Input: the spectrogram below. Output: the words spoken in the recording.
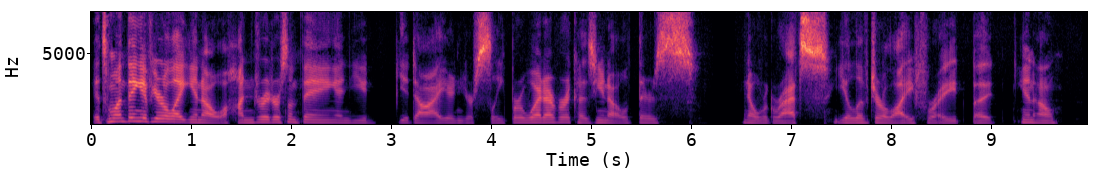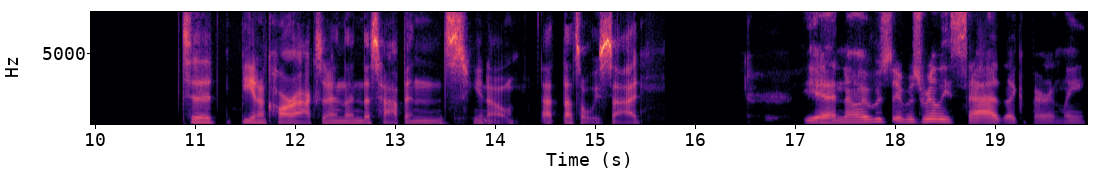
it's one thing if you're like, you know, a hundred or something and you you die in your sleep or whatever, because you know, there's no regrets. You lived your life, right? But you know, to be in a car accident and then this happens, you know, that that's always sad. Yeah, no, it was it was really sad. Like apparently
